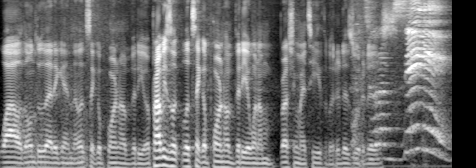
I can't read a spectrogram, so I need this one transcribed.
Wow, don't do that again. That looks like a Pornhub video. It probably look, looks like a Pornhub video when I'm brushing my teeth, but it is what it is. "That's what I'm saying."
